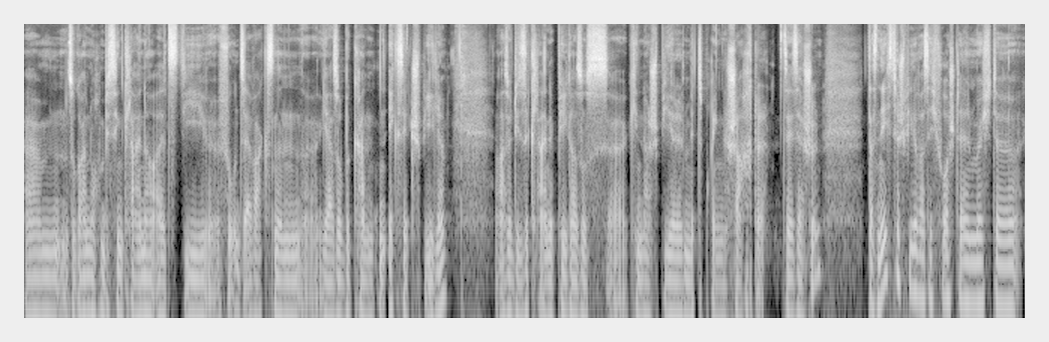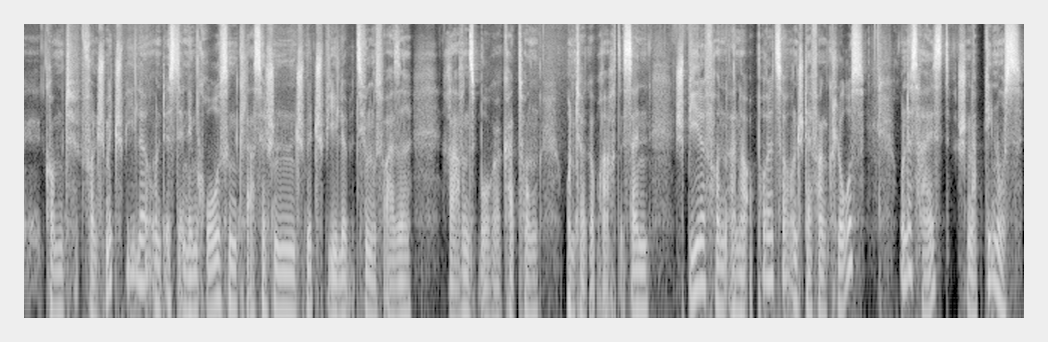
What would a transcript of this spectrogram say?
ähm, sogar noch ein bisschen kleiner als die für uns Erwachsenen äh, ja so bekannten Exit-Spiele. Also diese kleine Pegasus-Kinderspiel äh, mitbringen Schachtel. Sehr, sehr schön. Das nächste Spiel, was ich vorstellen möchte, kommt von Schmidt-Spiele und ist in dem großen klassischen Schmidt-Spiele beziehungsweise Ravensburger Karton untergebracht. Ist ein Spiel von Anna Oppolzer und Stefan Kloß und es heißt Schnapp die Nuss.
